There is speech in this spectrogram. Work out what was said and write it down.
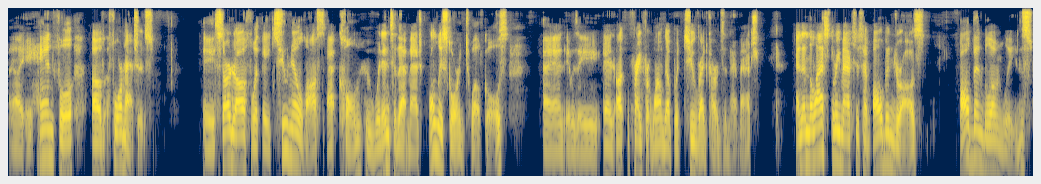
uh, a handful of four matches. They started off with a 2 0 loss at Köln, who went into that match only scoring 12 goals. And it was a. And uh, Frankfurt wound up with two red cards in that match. And then the last three matches have all been draws, all been blown leads.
